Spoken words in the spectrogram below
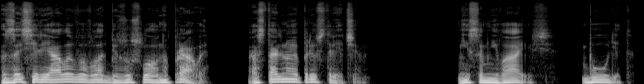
За сериалы вы, Влад, безусловно, правы. Остальное при встрече. Не сомневаюсь. Будет.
